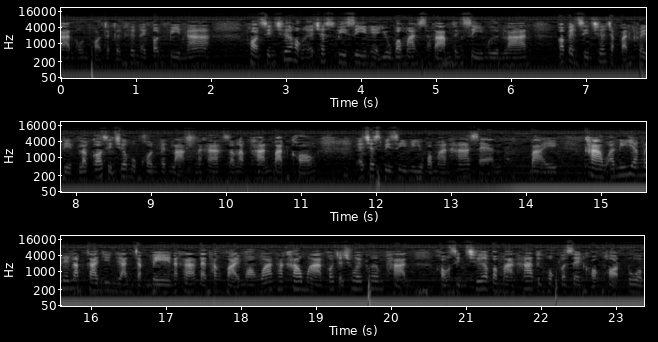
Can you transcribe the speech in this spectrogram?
การโอนพอร์ตจะเกิดขึ้นในต้นปีหน้า พอร์ตสินเชื่อของ HSBC เนี่ยอยู่ประมาณ 3-4หมื่นล้าน ก็เป็นสินเชื่อจากบัตรเครดิต แล้วก็สินเชื่อบุคคลเป็นหลักนะคะสำหรับฐานบัตรของ HSBC มีอยู่ประมาณ 5 0 0 0 0น ไป ข่าวอันนี้ยังไม่ได้รับการยืนยันจากเบนะคะ แต่ทางฝ่ายมองว่าถ้าเข้ามาก็จะช่วยเพิ่มฐานของสินเชื่อประมาณ 5-6%ของพอร์ตรวม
